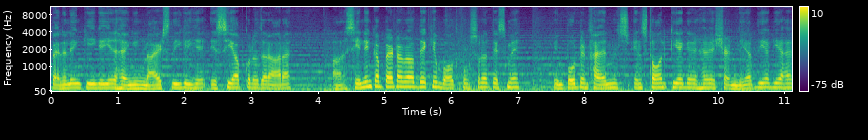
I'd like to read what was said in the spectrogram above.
पैनलिंग की गई है हैंगिंग लाइट्स दी गई है एसी आपको नज़र आ रहा है। सीलिंग का पैटर्न आप देखें, बहुत खूबसूरत इसमें इम्पोर्टेंट फैंस इंस्टॉल किए गए हैं शेंडियर दिया गया है,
